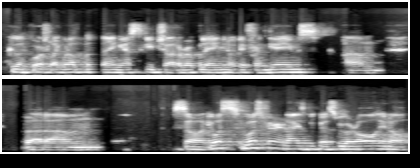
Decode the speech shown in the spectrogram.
Because of course, like we're not playing against each other; we're playing, you know, different games. Um, but um, so it was it was very nice because we were all you know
